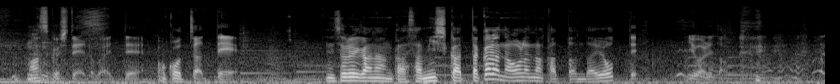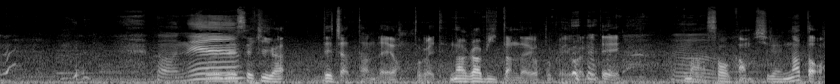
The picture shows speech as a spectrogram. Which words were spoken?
「マスクして」とか言って怒っちゃってでそれがなんか寂しかったから治らなかったんだよって言われた。そうそれねで咳が出ちゃったんだよとか言って長引いたんだよとか言われて うん。まあそうかもしれんなと。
